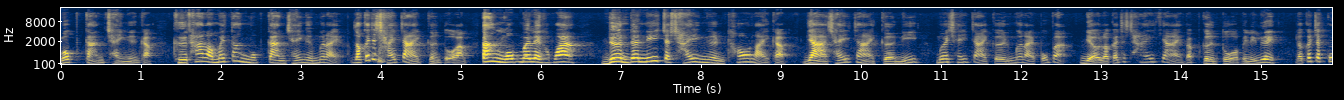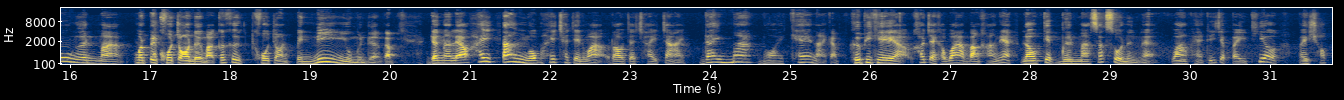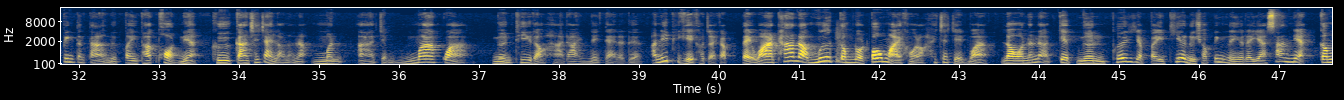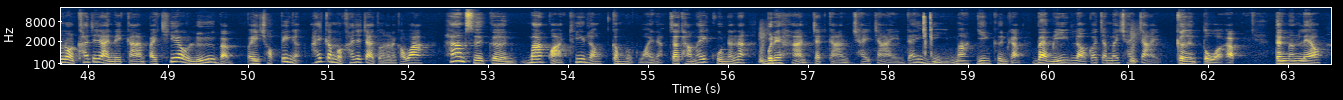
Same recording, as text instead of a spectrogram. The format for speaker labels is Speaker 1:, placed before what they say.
Speaker 1: งบการใช้เงินครับ คือถ้าเราไม่ตั้งงบการใช้เงินเมื่อไหร่ เราก็จะใช้จ่ายเกินตัวครับ ตั้งงบไว้เลยครับว่า เดือนเดือนนี้จะใช้เงินเท่าไหร่ครับ อย่าใช้จ่ายเกินนี้ เมื่อใช้จ่ายเกินเมื่อไหร่ปุ๊บอะ เดี๋ยวเราก็จะใช้จ่ายแบบเกินตัวไปเรื่อยๆ แล้วก็จะกู้เงินมา มันเป็นโคจรเดิมอะก็คือโคจรเป็นหนี้อยู่เหมือนเดิมครับ ดังนั้นแล้วให้ตั้งงบให้ชัดเจนว่าเราจะใช้จ่ายได้มากน้อยแค่ไหนครับ คือ PK อะเข้าใจครับว่าบางครั้งเนี่ยเราเก็บเงินมาสักส่วนหนึ่งแล้ววางแผนที่จะไปเที่ยวไปช้อปปิ้งต่างๆ หรือไปพักผ่อนเนี่ยคือการใช้จ่ายเหล่านั้นอะมันอาจจะมากกว่า เงินที่เราหาได้ในแต่ละเดือน อันนี้ PK เข้าใจครับ แต่ว่าถ้าเราเมื่อกำหนดเป้าหมายของเราให้ชัดเจนว่า เราอันนั้นนะเก็บเงินเพื่อที่จะไปเที่ยวหรือช้อปปิ้งในระยะสั้นเนี่ยกำหนดค่าใช้จ่ายในการไปเที่ยวหรือแบบไปช้อปปิ้งอะให้กำหนดค่าใช้จ่ายตัวนั้นนะครับว่าห้ามซื้อเกินมากกว่าที่เรากำหนดไว้เนี่ยจะทำให้คุณนั้นนะบริหารจัดการใช้จ่ายได้ดีมากยิ่งขึ้นครับ แบบนี้เราก็จะไม่ใช้จ่ายเกินตัวครับ ดังนั้นแล้ว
